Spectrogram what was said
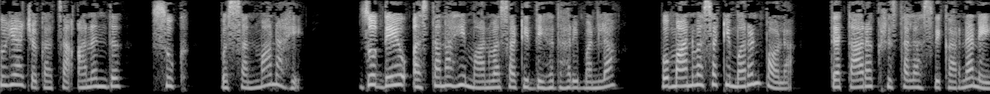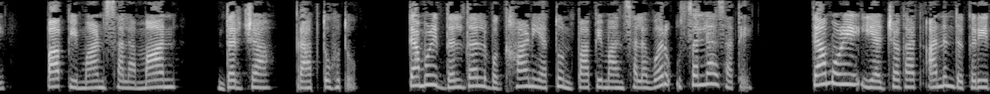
तो या जगाचा आनंद सुख व सन्मान आहे. जो देव असतानाही मानवासाठी देहधारी बनला व मानवासाठी मरण पावला त्या तारक ख्रिस्ताला स्वीकारण्याने पापी माणसाला मान दर्जा प्राप्त होतो. त्यामुळे दलदल व घाण यातून पापी माणसाला वर उचलल्या जाते. त्यामुळे या जगात आनंद करीत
